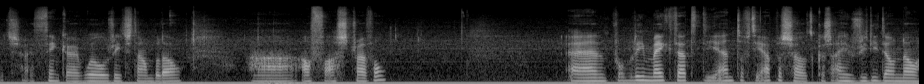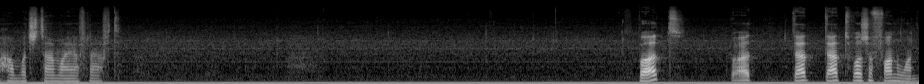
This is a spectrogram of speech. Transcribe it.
which I think I will reach down below, uh, I'll fast travel and probably make that the end of the episode because I really don't know how much time I have left. but but that that was a fun one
